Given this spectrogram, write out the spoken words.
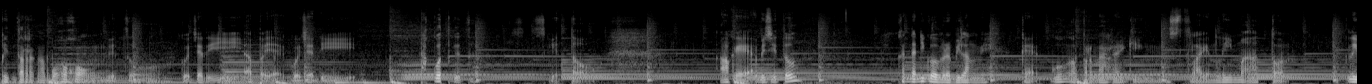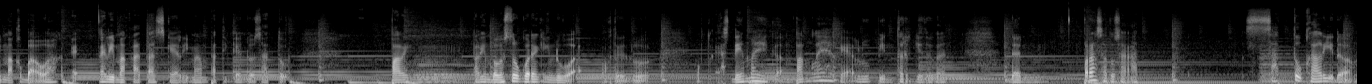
pinter ngebohong gitu. Gue jadi apa ya gue jadi takut gitu gitu. Oke abis itu kan tadi gue udah bilang nih kayak gue nggak pernah ranking selain 5 atau 5 ke bawah kayak eh, 5 ke atas kayak 5 4 3 2 1 paling paling bagus tuh gue ranking 2 waktu itu waktu SD mah ya gampang lah ya kayak lu pinter gitu kan. Dan pernah satu saat satu kali dong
